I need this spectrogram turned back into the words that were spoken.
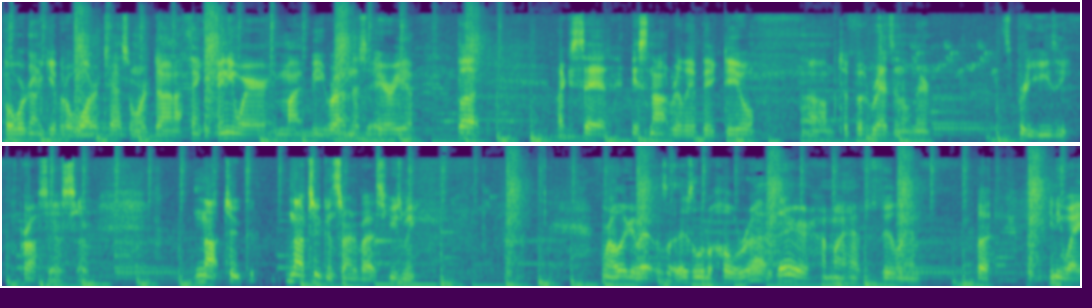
But we're going to give it a water test when we're done. I think if anywhere it might be right in this area. But like I said it's not really a big deal um, to put resin on there. It's a pretty easy process so not too not too concerned about it excuse me. When I look at that, like there's a little hole right there I might have to fill in. But anyway,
